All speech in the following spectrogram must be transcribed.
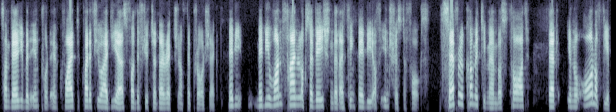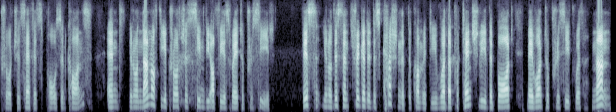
some valuable input and quite quite a few ideas for the future direction of the project. Maybe maybe one final observation that I think may be of interest to folks. Several committee members thought that you know all of the approaches have its pros and cons, and you know none of the approaches seem the obvious way to proceed this you know this then triggered a discussion at the committee whether potentially the board may want to proceed with none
